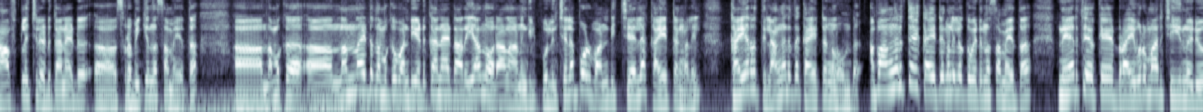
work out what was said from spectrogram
ഹാഫ് ക്ലച്ചിൽ എടുക്കാനായിട്ട് ശ്രമിക്കുന്ന സമയത്ത് നമുക്ക് നന്നായിട്ട് നമുക്ക് വണ്ടി എടുക്കാനായിട്ട് അറിയാവുന്ന ഒരാളാണെങ്കിൽ പോലും ചിലപ്പോൾ വണ്ടി ചില കയറ്റങ്ങളിൽ കയറത്തിൽ അങ്ങനത്തെ കയറ്റങ്ങളുണ്ട്. അപ്പോൾ അങ്ങനത്തെ കയറ്റങ്ങളിലൊക്കെ വരുന്ന സമയത്ത് നേരത്തെയൊക്കെ ഡ്രൈവർമാർ ചെയ്യുന്ന ഒരു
